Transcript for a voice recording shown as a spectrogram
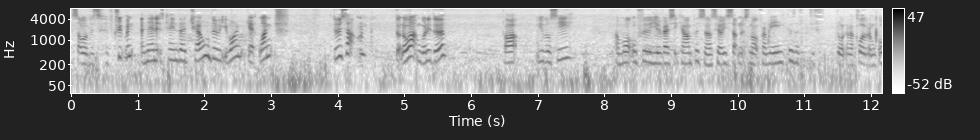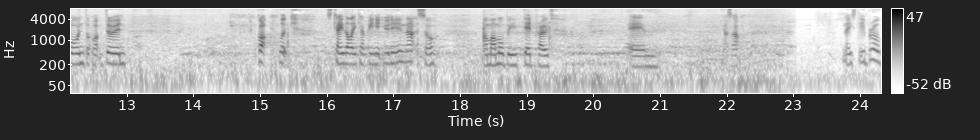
some of us have treatment and then it's kind of chill, do what you want, get lunch, do something. Don't know what I'm going to do, but we will see. I'm walking through the university campus and I'll tell you something that's not for me because I just don't have a clue where I'm going, don't know what I'm doing. But look, it's kind of like I've been at uni and that, so my mum will be dead proud. Um, that's that. Nice day, bro.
